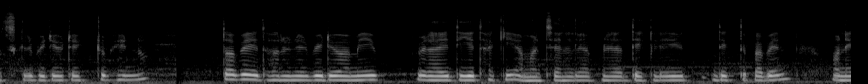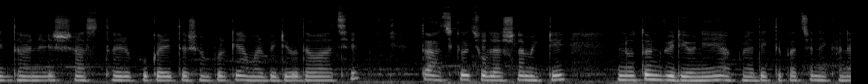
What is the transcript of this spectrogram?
আজকের ভিডিওটা একটু ভিন্ন। তবে এই ধরনের ভিডিও আমি প্রায় দিয়ে থাকি। আমার চ্যানেলে আপনারা দেখলেই দেখতে পাবেন অনেক ধরনের স্বাস্থ্যের উপকারিতা সম্পর্কে আমার ভিডিও দেওয়া আছে। তো আজকেও চলে আসলাম একটি নতুন ভিডিও নিয়ে আপনারা দেখতে পাচ্ছেন এখানে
